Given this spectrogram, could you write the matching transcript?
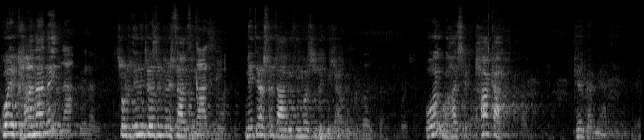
कोई खाना नहीं? छोड़ देने आग मैं तो दाग थी मौसम भी दिखा और वहाँ से फाका फिर घर में आते थे।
